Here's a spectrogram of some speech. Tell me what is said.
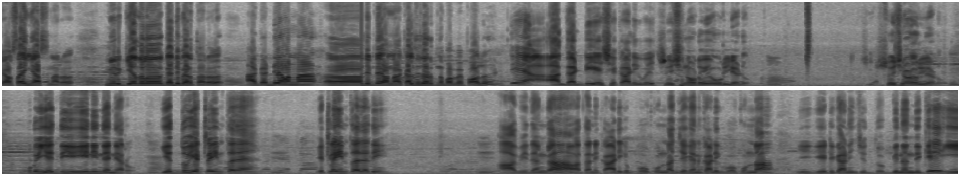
వ్యవసాయం చేస్తున్నారు. మీరు గీదలు గడ్డి పెడతారు. ఆ గడ్డి ఏమన్నా తింటే ఏమన్నా కల్తీ జరుగుతుందా బాబాయ్ పాలు? అంటే ఆ గడ్డి వేసే కాడికి పోయి చూసినోడు ఎవడు లేడు. చూసినోడు లేడు. ఇప్పుడు ఎద్దు ఈనింది అన్నారు. ఎద్దు ఎట్లా ఇంతదే? ఎట్లా ఇంతది అది? ఆ విధంగా అతని కాడికి పోకుండా జగన్ కాడికి పోకుండా ఈ గేటు కాడి నుంచి దొబ్బినందుకే ఈ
